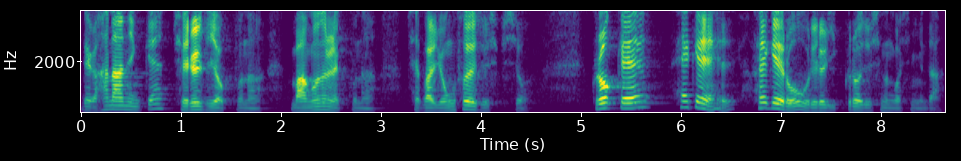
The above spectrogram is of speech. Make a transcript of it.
내가 하나님께 죄를 지었구나. 망언을 했구나. 제발 용서해 주십시오. 그렇게 회개 회개로 우리를 이끌어 주시는 것입니다.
